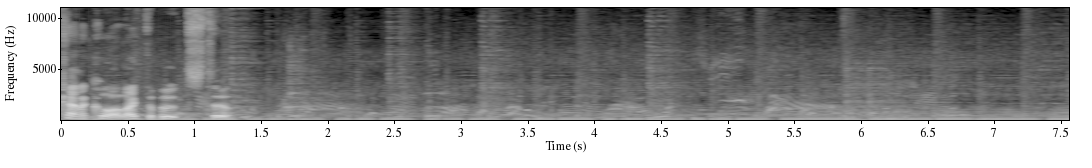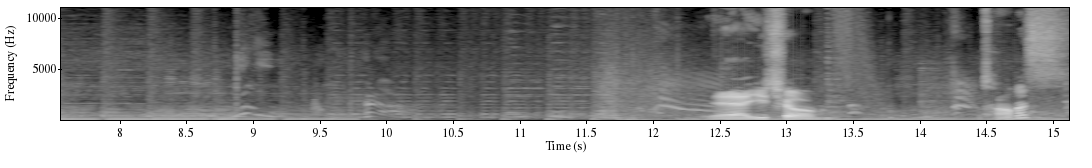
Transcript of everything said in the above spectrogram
kind of cool. I like the boots too. Yeah, you show him. Thomas?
